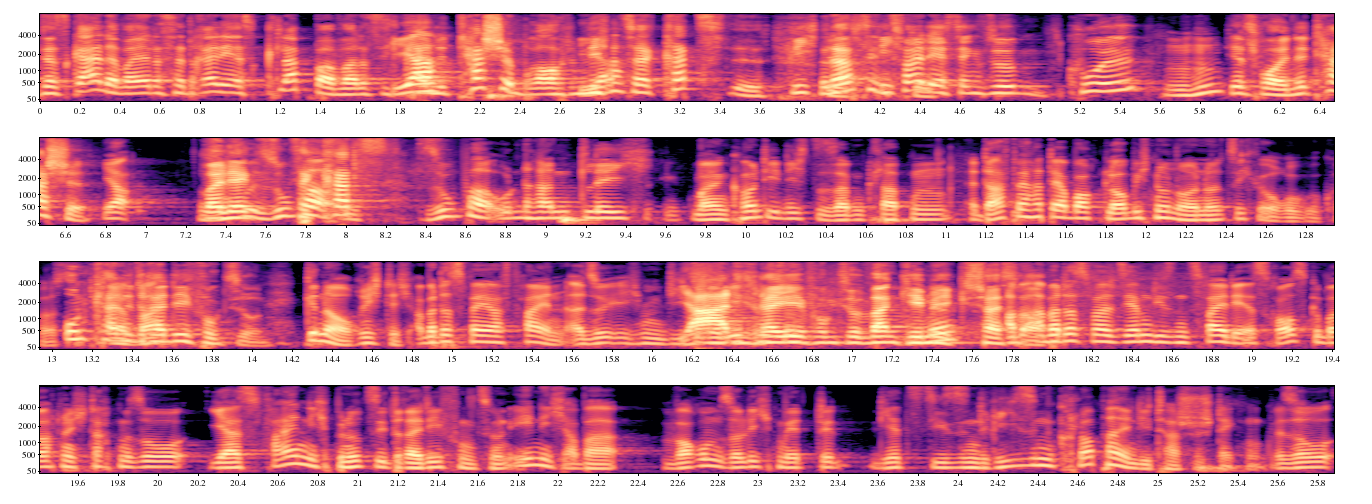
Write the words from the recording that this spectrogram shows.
das Geile war ja, dass der 3DS klappbar war, dass ich Ja. keine Tasche brauchte und Ja. nicht zerkratzt ist. Richtig, und dann hast du den richtig. 2DS denkst du, cool, jetzt brauche ich eine Tasche. Ja. Weil der super, zerkratzt. super unhandlich, man konnte ihn nicht zusammenklappen. Dafür hat er aber auch, glaube ich, nur 99 Euro gekostet. Und keine Er war- 3D-Funktion. Genau, richtig. Aber das wäre ja fein. Also ich, die Ja, die 3D-Funktion 3D-Funktion war ein Gimmick. Ne? Scheiß aber, aber das war, sie haben diesen 2DS rausgebracht und ich dachte mir so, ja, ist fein, ich benutze die 3D-Funktion eh nicht, aber warum soll ich mir jetzt diesen riesen Klopper in die Tasche stecken? So,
